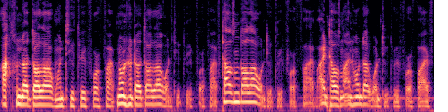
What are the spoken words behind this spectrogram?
800 Dollar, 1, 2, 3, 4, 5, 900 Dollar, 1, 2, 3, 4, 5, 1000 Dollar, 1, 2, 3, 4, 5, 1100, 1, 2, 3, 4, 5,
